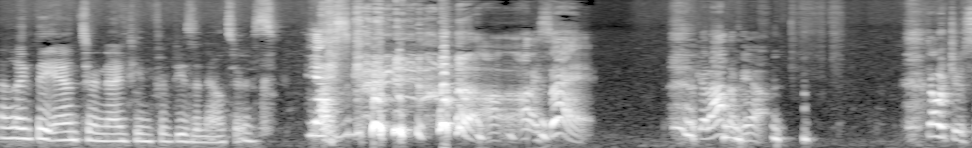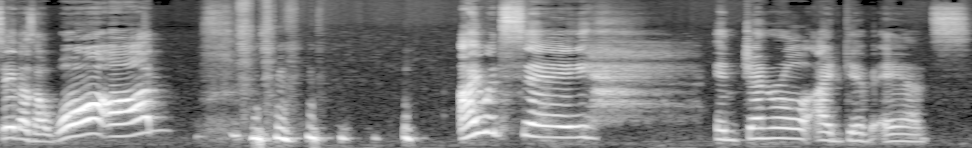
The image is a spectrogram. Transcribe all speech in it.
I like the answer 1950s announcers. Yes, I say. Get out of here. Don't you see there's a war on? I would say, in general, I'd give ants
